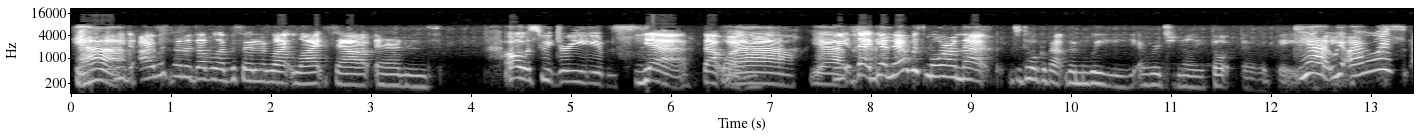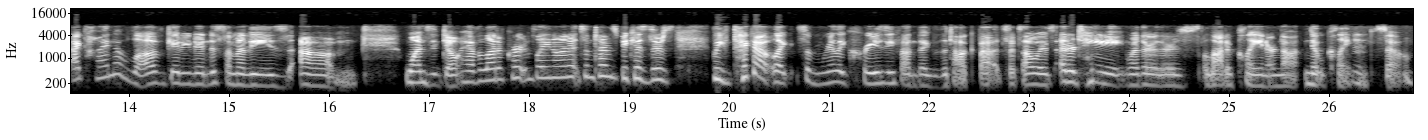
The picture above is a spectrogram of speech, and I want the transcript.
yeah. We- I was on a double episode of like Lights Out, and Oh, Sweet Dreams. yeah, that one. Yeah, yeah. We- that, again, there was more on that to talk about than we originally thought there would be. yeah, we I always I kind of love getting into some of these um ones that don't have a lot of curtain playing on it sometimes because there's we pick out like some really crazy fun things to talk about. So it's always entertaining whether there's a lot of Klaine or not no Klaine. So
